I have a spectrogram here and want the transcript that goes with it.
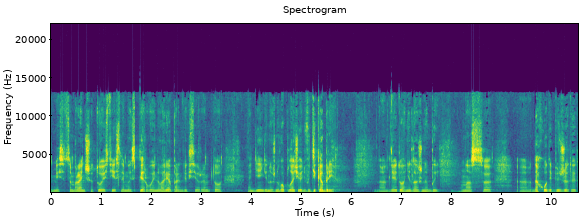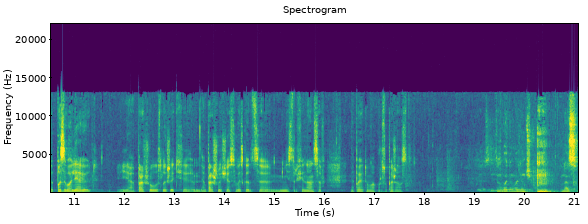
месяцем раньше, то есть если мы с 1 января проиндексируем, то деньги нужно выплачивать в декабре. А для этого они должны быть. У нас э, доходы бюджета это позволяют. Я прошу услышать, э, прошу сейчас высказаться министра финансов по этому вопросу, пожалуйста. Действительно, Владимир Владимирович, у нас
